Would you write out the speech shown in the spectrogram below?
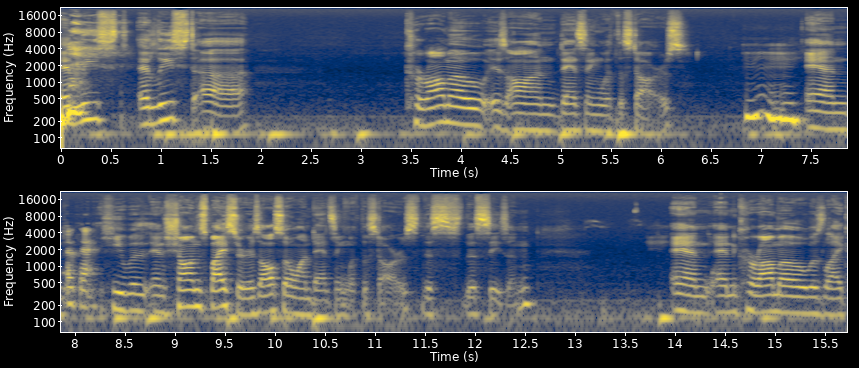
at least, at least, uh, Karamo is on Dancing with the Stars, Mm. and Okay. he was, and Sean Spicer is also on Dancing with the Stars this this season. And and Karamo was like,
